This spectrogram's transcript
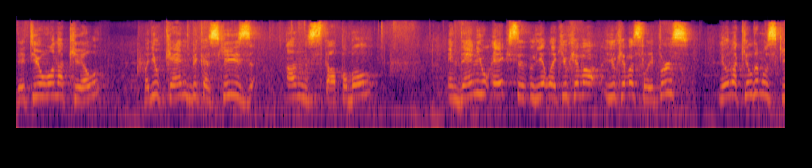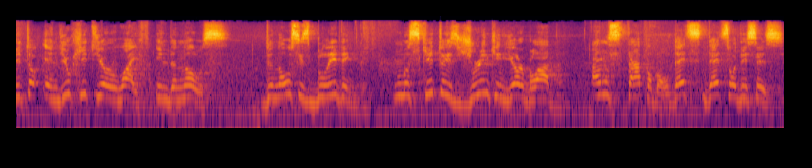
that you wanna kill, but you can't because he is unstoppable. And then you exit like you have a you have a slippers. You wanna kill the mosquito and you hit your wife in the nose. The nose is bleeding. Mosquito is drinking your blood. Unstoppable. That's that's what this is.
